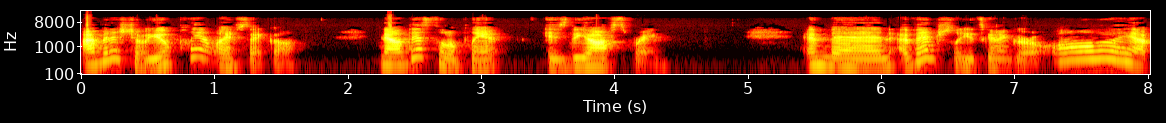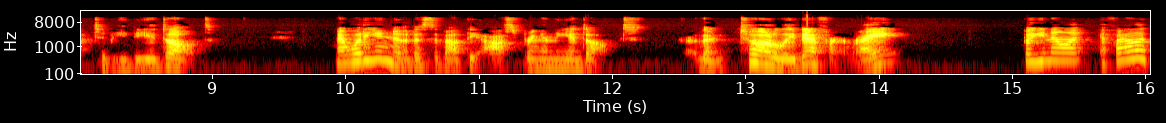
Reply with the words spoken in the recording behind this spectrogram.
I'm going to show you a plant life cycle. Now, this little plant is the offspring. And then eventually it's going to grow all the way up to be the adult. Now, what do you notice about the offspring and the adult? They're totally different, right? But you know what? If I look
